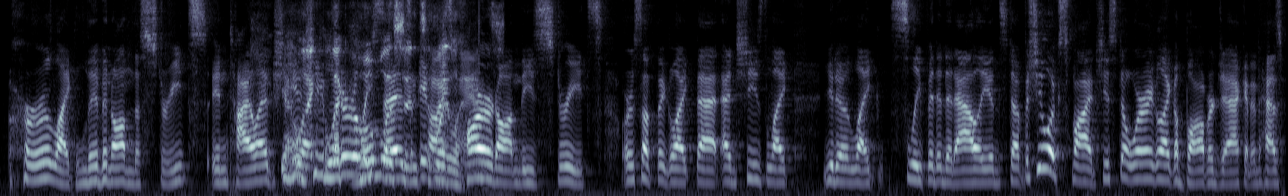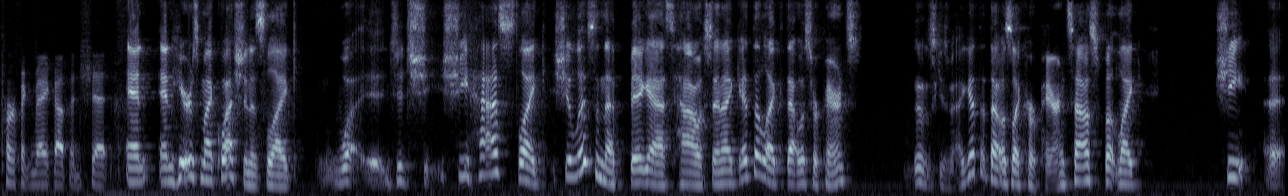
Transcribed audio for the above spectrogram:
her like living on the streets in Thailand. She, Yeah, like- she literally homeless says it was hard on these streets or something like that, and she's like. You know, like sleeping in an alley and stuff, but she looks fine. She's still wearing like a bomber jacket and has perfect makeup and shit. and and here's my question: Is like, what did she? She has like she lives in that big ass house, and I get that like that was her parents. oh, Excuse me, I get that that was like her parents' house, but like she, uh,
